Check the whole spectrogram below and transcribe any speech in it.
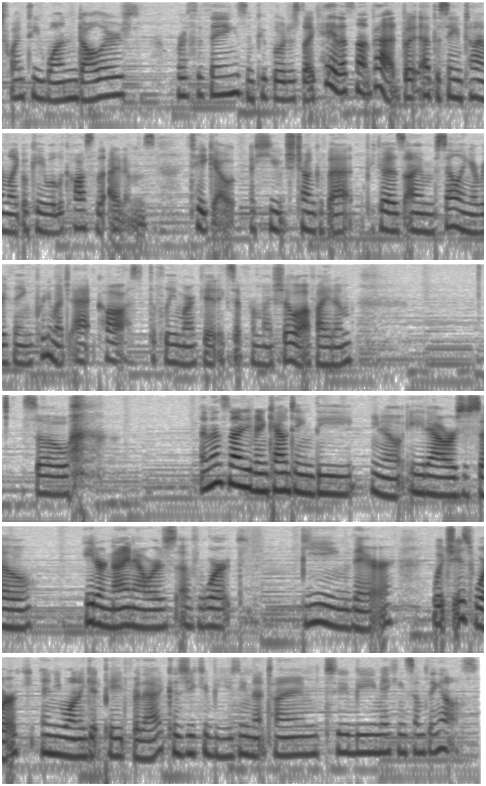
$21 worth of things and people are just like hey that's not bad. But at the same time like okay well the cost of the items take out a huge chunk of that because i'm selling everything pretty much at cost at the flea market except for my show off item. So and that's not even counting the you know eight hours or so eight or nine hours of work being there which is work and you want to get paid for that because you could be using that time to be making something else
